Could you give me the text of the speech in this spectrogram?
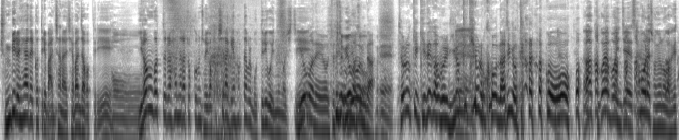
준비를 해야 될 것들이 많잖아요. 제반 작업들이. 어. 이런 것들을 하느라 조금 저희가 확실하게 확답을 못 드리고 있는 것이지. 위험하네요 저 위험하죠. 위험합니다 예. 저렇게 기대감을 이렇게 네. 키워놓고 나중에 어떡하려고. 아, 그거야 뭐 이제 3월에 정현호가 하겠죠.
